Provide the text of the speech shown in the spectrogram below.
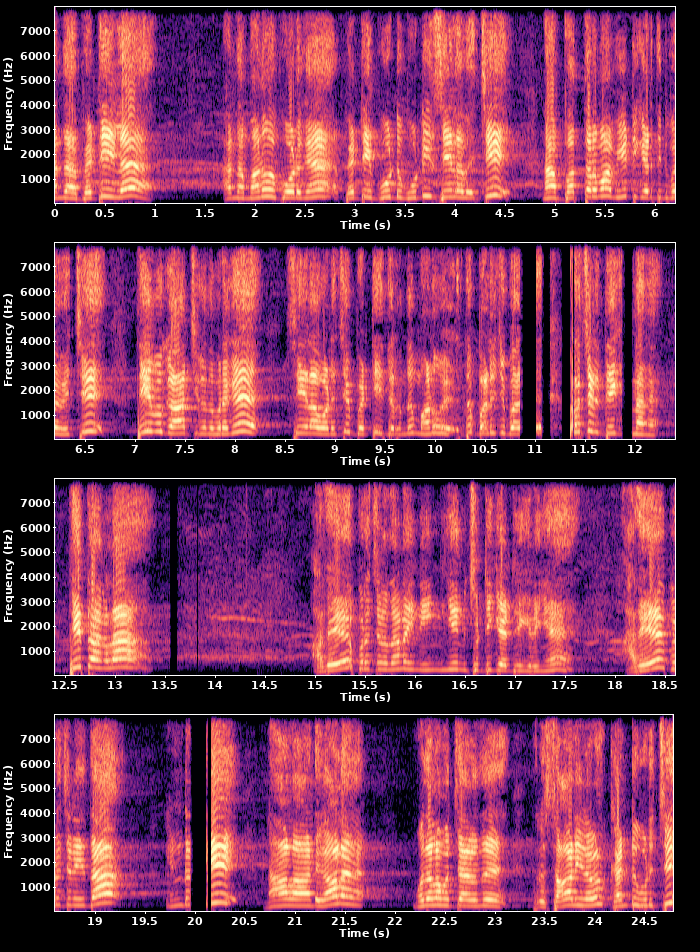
அந்த பெட்டியில் அந்த மனுவை போடுங்க. பெட்டி பூட்டு பூட்டி சீலை வச்சு நான் பத்திரமா வீட்டுக்கு எடுத்துகிட்டு போய் வச்சு திமுக ஆட்சிக்கு வந்த பிறகு சீலை ஒடிச்சு பெட்டி திறந்து மனுவை எடுத்து படிச்சு பார்த்து பிரச்சனை தீர்க்கினாங்க தீர்த்தாங்களா? அதே பிரச்சனை தானே நீங்க சுட்டி கேட்டிருக்கிறீங்க அதே பிரச்சனை தான் இன்றைக்கு நாலாண்டு காலம் முதலமைச்சர் வந்து திரு ஸ்டாலின் அவர்கள் கண்டுபிடிச்சு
